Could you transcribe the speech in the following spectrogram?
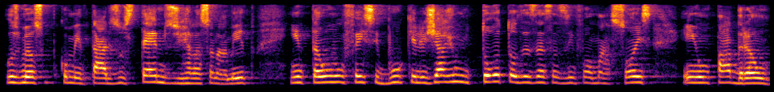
os meus comentários, os termos de relacionamento. Então o Facebook ele já juntou todas essas informações em um padrão.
